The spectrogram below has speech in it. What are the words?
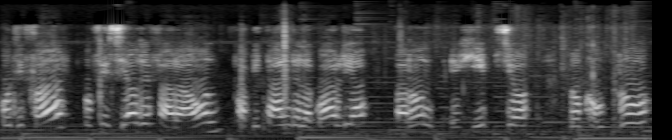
Potifar, oficial de Faraón, capitán de la guardia, varón egipcio, lo compró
